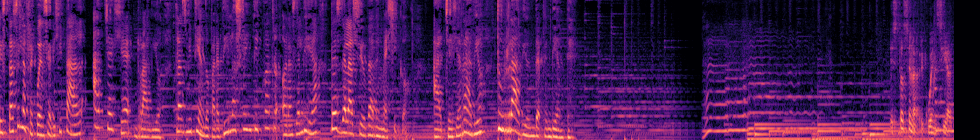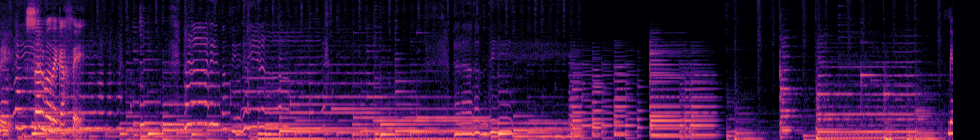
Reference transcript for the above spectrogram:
Estás en la frecuencia digital HG Radio, transmitiendo para ti las 24 horas del día desde la Ciudad de México. HG Radio, tu radio independiente. Estás en la frecuencia de Sorbo de Café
